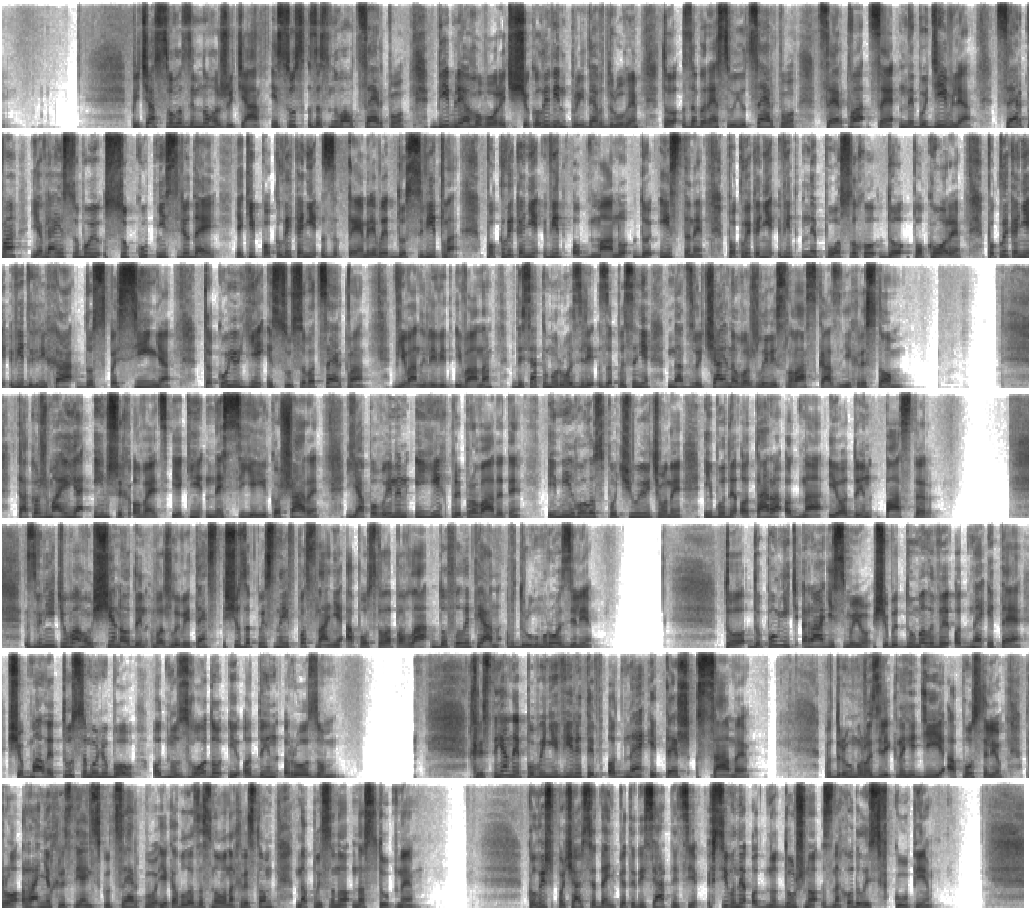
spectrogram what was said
Під час свого земного життя Ісус заснував церкву. Біблія говорить, що коли Він прийде вдруге, то забере свою церкву. Церква це не будівля. Церква являє собою сукупність людей, які покликані з темряви до світла, покликані від обману до істини, покликані від непослуху до покори, покликані від гріха до спасіння. Такою є Ісусова церква. В Євангелії від Івана, в 10 розділі записані надзвичайно важливі слова, сказані Христом. Також маю я інших овець, які не з цієї кошари. Я повинен і їх припровадити. І мій голос почують вони, і буде отара одна, і один пастир. Зверніть увагу ще на один важливий текст, що записаний в посланні апостола Павла до Филип'ян в другому розділі. То доповніть радість мою, щоби думали ви одне і те, щоб мали ту саму любов, одну згоду і один розум. Християни повинні вірити в одне і те ж саме. В другому розділі книги дії апостолів про ранньохристиянську церкву, яка була заснована Христом, написано наступне. Коли ж почався день п'ятидесятниці, всі вони однодушно знаходились вкупі.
